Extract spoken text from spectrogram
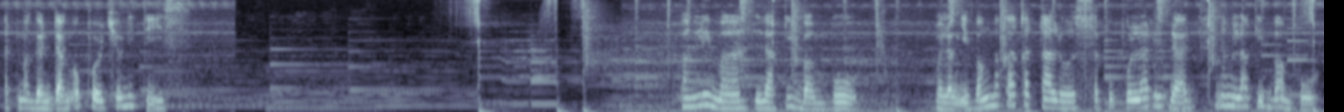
at magandang opportunities. Panglima, Lucky Bamboo. Walang ibang makakatalo sa popularidad ng Lucky Bamboo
